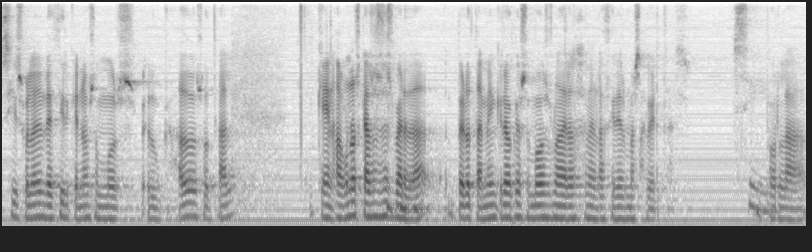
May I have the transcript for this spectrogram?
sí suelen decir que no somos educados o tal, que en algunos casos es verdad, pero también creo que somos una de las generaciones más abiertas Sí. por, la,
